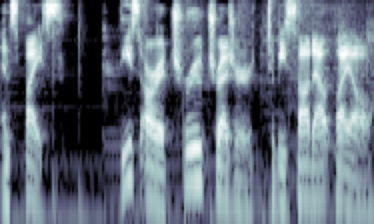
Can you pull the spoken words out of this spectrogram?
and spice. These are a true treasure to be sought out by all.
